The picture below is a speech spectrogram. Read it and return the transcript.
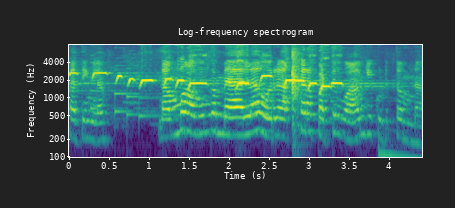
பாத்தீங்களா? நம்ம அவங்க மேல ஒரு அக்கறைப்பட்டு வாங்கி கொடுத்தோம்னா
